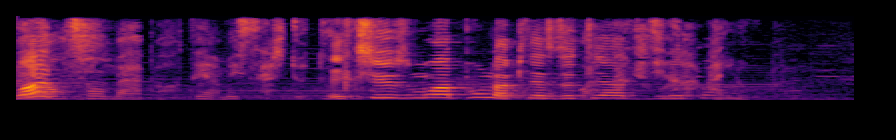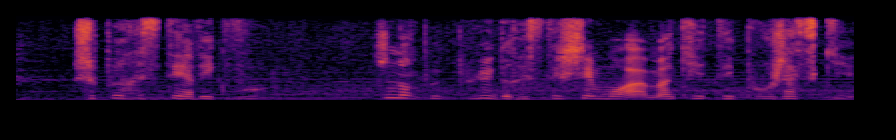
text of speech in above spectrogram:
What? L'enfant m'a apporté un message de tout. Excuse-moi pour la pièce de théâtre, je voulais pas. peux rester avec vous Je n'en peux plus de rester chez moi à m'inquiéter pour Jasquier.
